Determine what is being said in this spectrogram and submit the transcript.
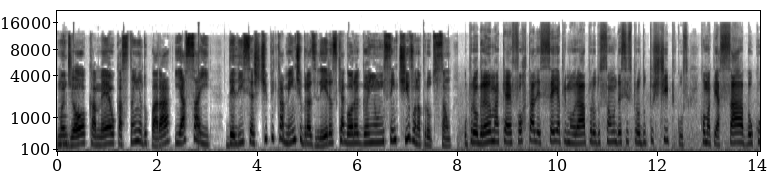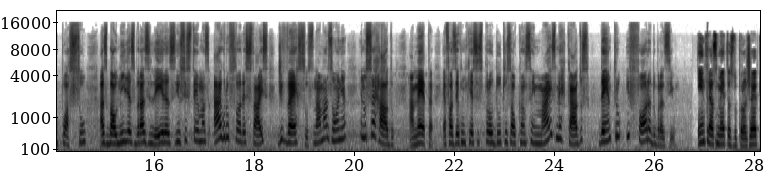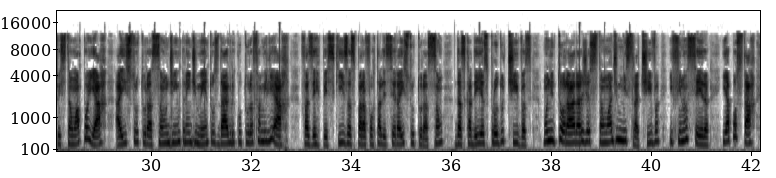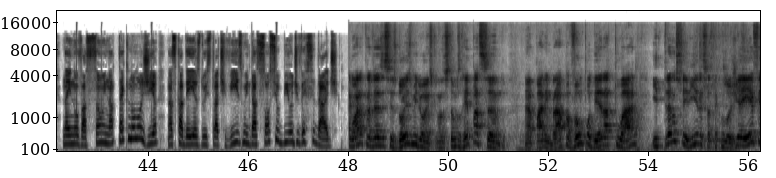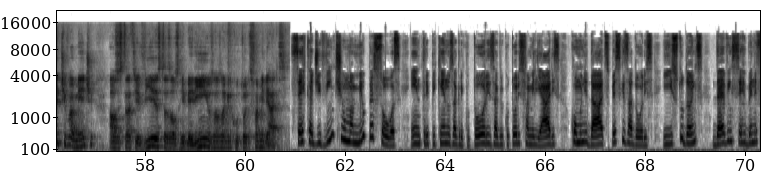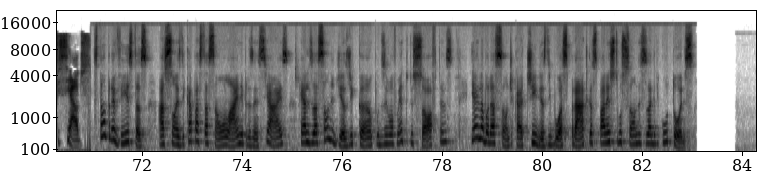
Mandioca, mel, castanha do Pará e açaí delícias tipicamente brasileiras que agora ganham incentivo na produção. O programa quer fortalecer e aprimorar a produção desses produtos típicos, como a piaçaba, o cupuaçu, as baunilhas brasileiras e os sistemas agroflorestais diversos na Amazônia e no Cerrado. A meta é fazer com que esses produtos alcancem mais mercados dentro e fora do Brasil. Entre as metas do projeto estão apoiar a estruturação de empreendimentos da agricultura familiar, fazer pesquisas para fortalecer a estruturação das cadeias produtivas, monitorar a gestão administrativa e financeira e apostar na inovação e na tecnologia nas cadeias do extrativismo e da sociobiodiversidade. Agora, através desses 2 milhões que nós estamos repassando né, para a Embrapa, vão poder atuar e transferir essa tecnologia efetivamente aos extrativistas, aos ribeirinhos, aos agricultores familiares. Cerca de 21 mil pessoas, entre pequenos agricultores, agricultores familiares, comunidades, pesquisadores e estudantes, devem ser beneficiados. Estão previstas ações de capacitação online e presenciais, realização de dias de campo, desenvolvimento de softwares e a elaboração de cartilhas de boas práticas para a instrução desses agricultores.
